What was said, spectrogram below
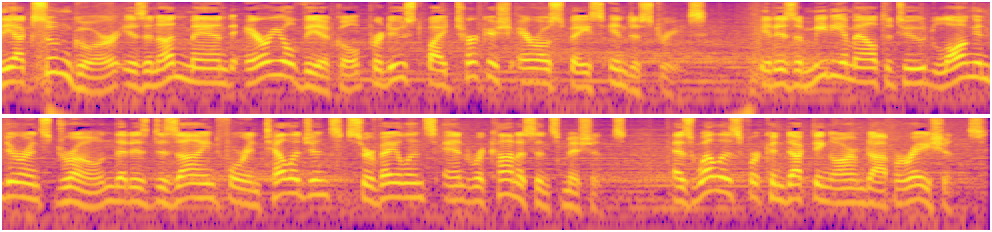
The Aksungur is an unmanned aerial vehicle produced by Turkish Aerospace Industries. It is a medium-altitude, long-endurance drone that is designed for intelligence, surveillance, and reconnaissance missions, as well as for conducting armed operations.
